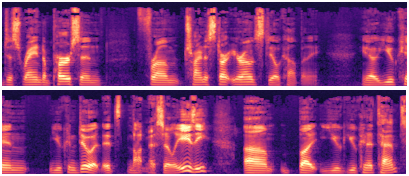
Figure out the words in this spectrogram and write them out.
just random person from trying to start your own steel company. You know, you can you can do it. It's not necessarily easy, um, but you you can attempt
